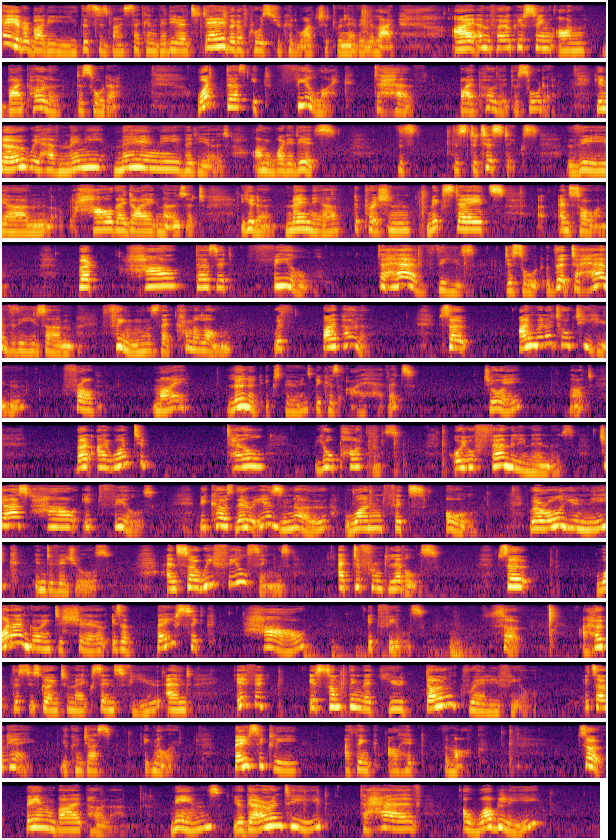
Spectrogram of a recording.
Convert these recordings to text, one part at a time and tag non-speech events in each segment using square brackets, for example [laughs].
Hey everybody, this is my second video today, but of course you could watch it whenever you like. I am focusing on bipolar disorder. What does it feel like to have bipolar disorder? You know, we have many, many videos on what it is, the, the statistics, the um, how they diagnose it, you know, mania, depression, mixed states, and so on. But how does it feel to have these disorders, to have these um, things that come along with bipolar? So I'm going to talk to you from my learned experience because I have it, joy, not, but I want to tell your partners or your family members just how it feels because there is no one fits all. We're all unique individuals and so we feel things at different levels. So what I'm going to share is a basic how it feels. So I hope this is going to make sense for you and if it is something that you don't really feel, it's okay. You can just ignore it. Basically, I think I'll hit the mark. So, being bipolar means you're guaranteed to have a wobbly,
